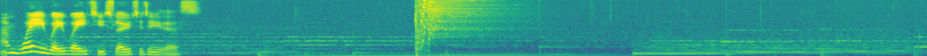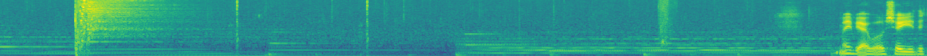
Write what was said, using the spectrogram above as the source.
I'm way, way, way too slow to do this. Maybe I will show you the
